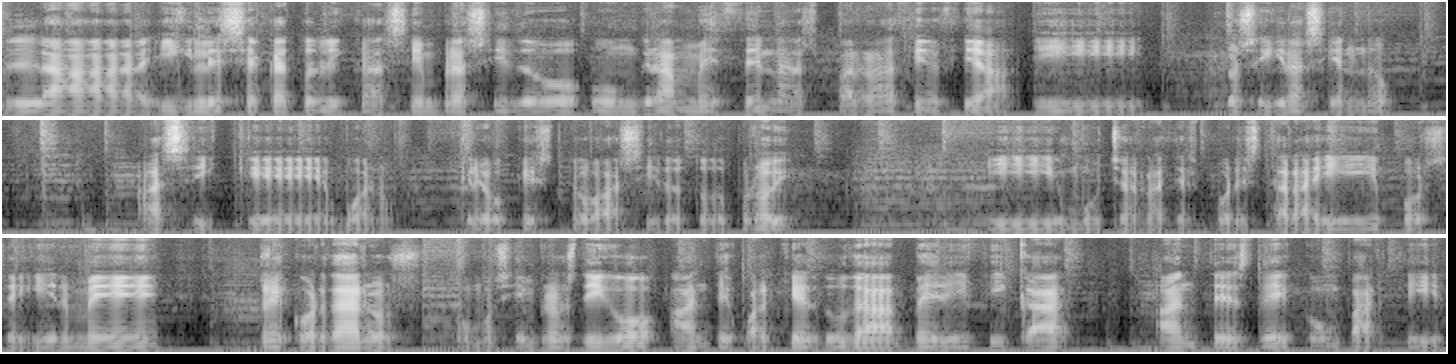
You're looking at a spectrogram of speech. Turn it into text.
la Iglesia Católica siempre ha sido un gran mecenas para la ciencia y lo seguirá siendo. Así que bueno, creo que esto ha sido todo por hoy. Y muchas gracias por estar ahí, por seguirme. Recordaros, como siempre os digo, ante cualquier duda, verificar antes de compartir.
